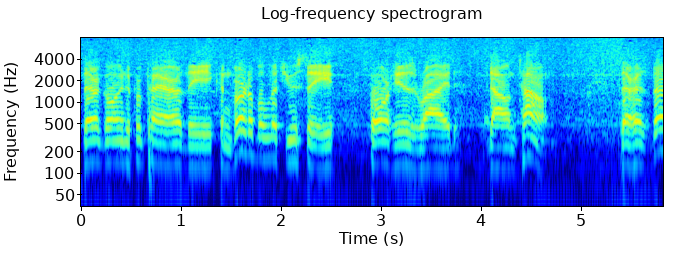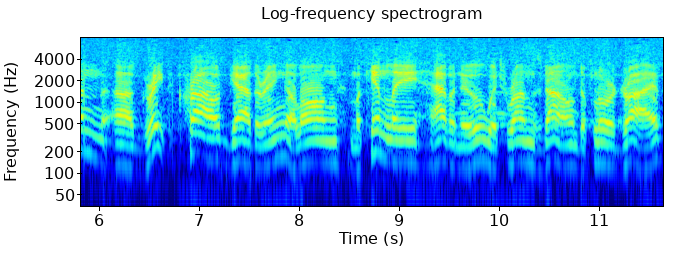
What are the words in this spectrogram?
they're going to prepare the convertible that you see for his ride downtown. There has been a great crowd gathering along McKinley Avenue, which runs down to Fleur Drive,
